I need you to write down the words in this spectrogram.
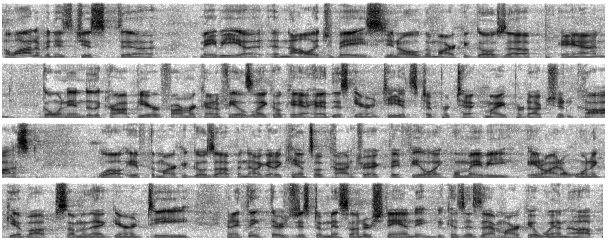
A lot of it is just uh, maybe a, a, knowledge base you know the market goes up and going into the crop year a farmer kind of feels like okay i had this guarantee it's to protect my production cost well, if the market goes up and now I got to cancel a contract, they feel like, well, maybe, you know, I don't want to give up some of that guarantee. And I think there's just a misunderstanding because as that market went up,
